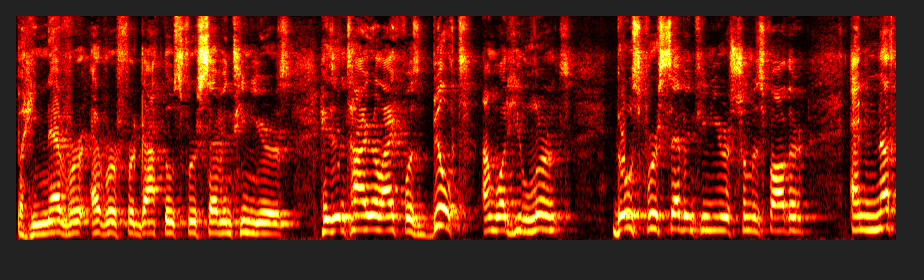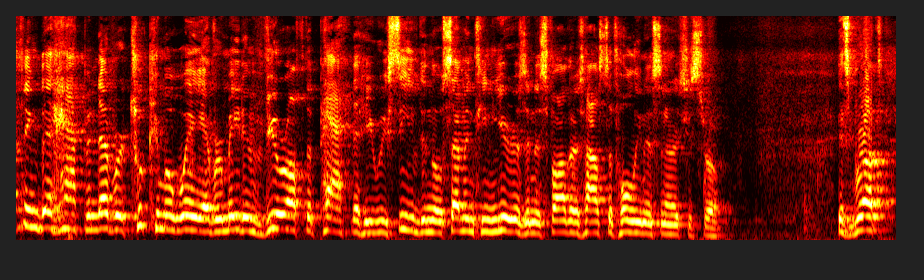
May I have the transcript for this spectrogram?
But he never ever forgot those first 17 years. His entire life was built on what he learned those first 17 years from his father, and nothing that happened ever took him away, ever made him veer off the path that he received in those 17 years in his father's house of holiness in Eretz Yisrael. It's brought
